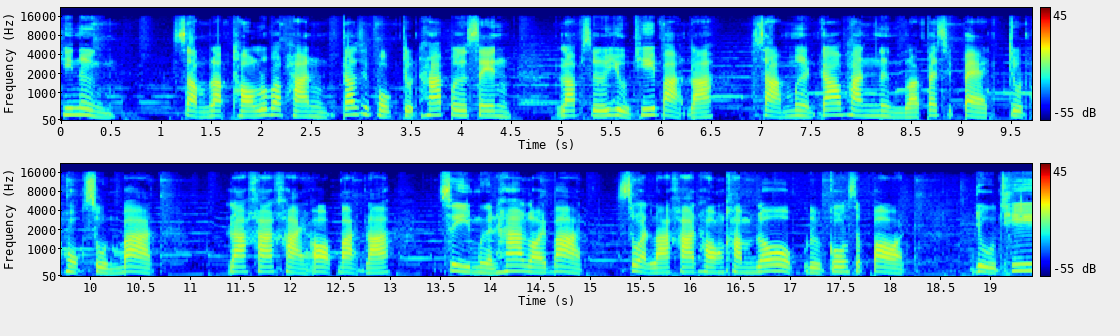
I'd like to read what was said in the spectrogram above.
ที่ 1สำหรับทองรูปพรรณ96.5%รับซื้ออยู่ที่บาทละ 39,188.60 บาท ราคาขายออกบาทละ 4,500 บาท ส่วนราคาทองคำโลกหรือ Gold Spot อยู่ที่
